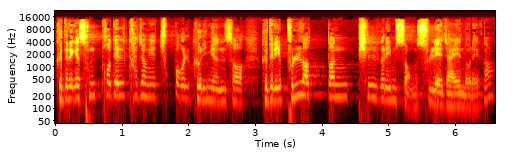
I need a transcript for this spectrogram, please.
그들에게 선포될 가정의 축복을 그리면서 그들이 불렀던 필그림송 순례자의 노래가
